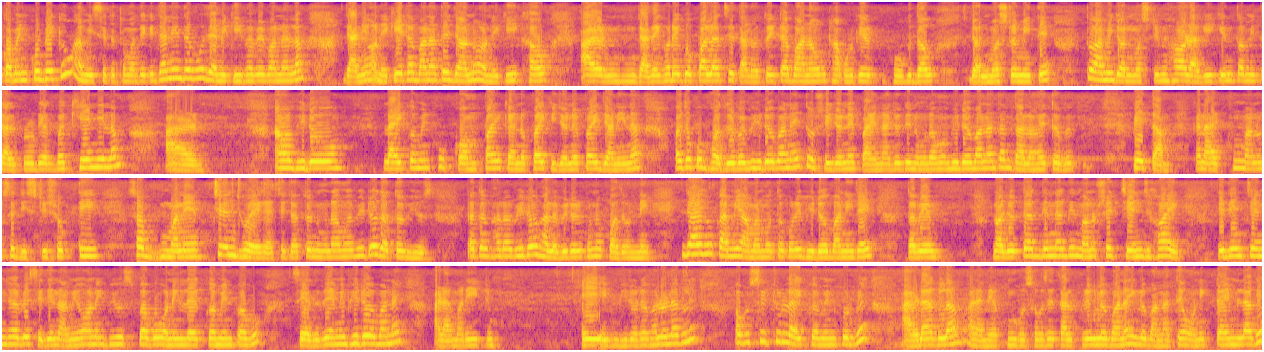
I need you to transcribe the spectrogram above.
কমেন্ট করবে কেউ, আমি সেটা তোমাদেরকে জানিয়ে দেবো যে আমি কীভাবে বানালাম। জানি অনেকে এটা বানাতে জানো, অনেকেই খাও। আর যাদের ঘরে গোপাল আছে, তারা তো এটা বানাও, ঠাকুরকে ভোগ দাও জন্মাষ্টমীতে। তো আমি জন্মাষ্টমী হওয়ার আগেই কিন্তু আমি তালপরোটি একবার খেয়ে নিলাম। আর আমার ভিডিও লাইক কমেন্ট খুব কম পাই, কেন পাই, কী জন্য পাই জানি না। হয়তো খুব ভদ্রভাবে ভিডিও বানাই তো, সেই জন্যে পাই না। যদি নোংরামো ভিডিও বানাতাম, তাহলে হয়তো পেতাম। কারণ এখন মানুষের দৃষ্টিশক্তি সব মানে চেঞ্জ হয়ে গেছে। যত নোংরামো ভিডিও, তত ভিউজ তত ভালো ভিডিও, ভালো ভিডিওর কোনো কদর নেই। যাই হোক, আমি আমার মতো করে ভিডিও বানিয়ে যাই। তবে নজর তো একদিন একদিন মানুষের চেঞ্জ হয়। যেদিন চেঞ্জ হবে, সেদিন আমিও অনেক ভিউজ পাবো, অনেক লাইক কমেন্ট পাবো। সেটাতে আমি ভিডিও বানাই। আর আমার এই এই ভিডিওটা ভালো লাগলে অবশ্যই একটু লাইক কমেন্ট করবে। আর রাখলাম, আর আমি এখন বসে বসে তালপুরিগুলো বানাই। এগুলো বানাতে অনেক টাইম লাগে।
